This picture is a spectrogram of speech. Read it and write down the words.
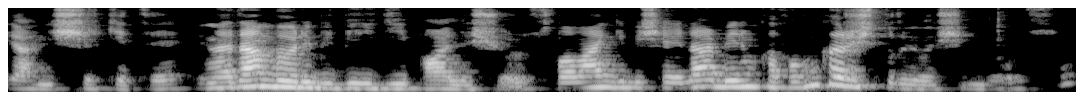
yani şirketi? Neden böyle bir bilgiyi paylaşıyoruz falan gibi şeyler benim kafamı karıştırıyor işin doğrusu.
